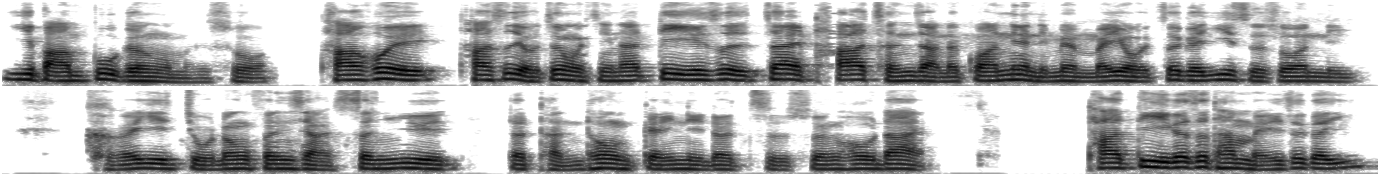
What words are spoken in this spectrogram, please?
一般不跟我们说。她会，她是有这种心态。第一是在她成长的观念里面没有这个意思，说你可以主动分享生育的疼痛给你的子孙后代。他第一个是他没这个意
